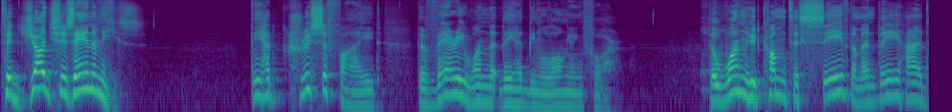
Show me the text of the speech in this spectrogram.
to judge his enemies. They had crucified the very one that they had been longing for, the one who'd come to save them, and they had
